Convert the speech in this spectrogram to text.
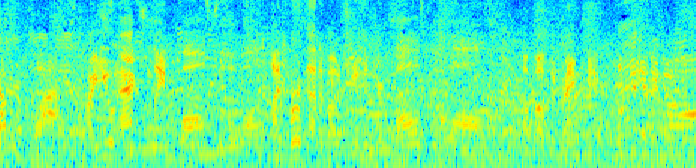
having a blast. Are you actually balls to the wall? I've heard that about you, that you're balls to the wall about the Grape King. If you're gonna go,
